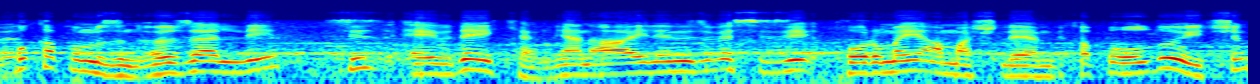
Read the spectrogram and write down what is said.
de- Bu kapımızın özelliği siz evdeyken yani ailenizi ve sizi korumayı amaçlayan bir kapı olduğu için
